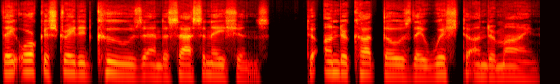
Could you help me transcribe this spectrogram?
They orchestrated coups and assassinations to undercut those they wished to undermine.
